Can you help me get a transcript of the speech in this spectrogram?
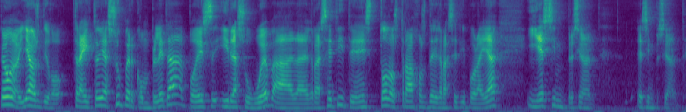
Pero bueno, ya os digo, trayectoria súper completa. Podéis ir a su web, a la de Grassetti, tenéis todos los trabajos de Grassetti por allá y es impresionante. Es impresionante.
